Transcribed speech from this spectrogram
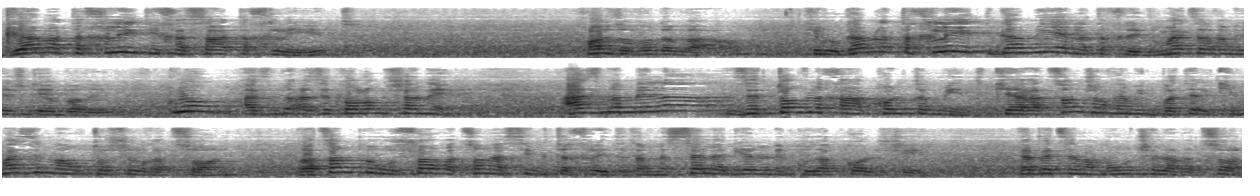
גם התכלית היא חסרת תכלית, נכון? זה אותו דבר, כאילו גם לתכלית, גם היא אין לה תכלית, ומה יצא לך מזה שתהיה בריא? כלום, אז, אז זה כבר לא משנה. אז ממילא זה טוב לך הכל תמיד, כי הרצון שלך מתבטל, כי מה זה מהותו של רצון? רצון פירושו הרצון להשיג תכלית, אתה מנסה להגיע לנקודה כלשהי, זה בעצם המהות של הרצון.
